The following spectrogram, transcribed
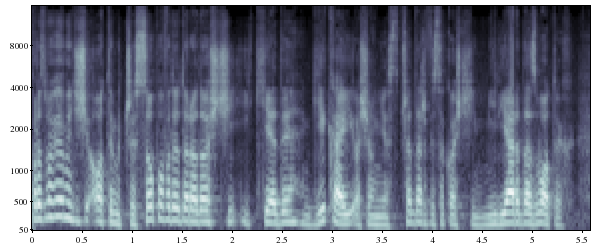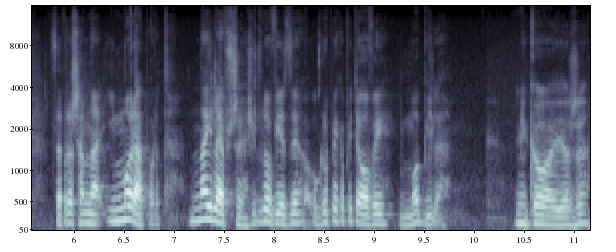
Porozmawiamy dziś o tym, czy są powody do radości i kiedy GKI osiągnie sprzedaż w wysokości miliarda złotych. Zapraszam na Immoraport, najlepsze źródło wiedzy o grupie kapitałowej Immobile. Mikołaj Jerzy.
